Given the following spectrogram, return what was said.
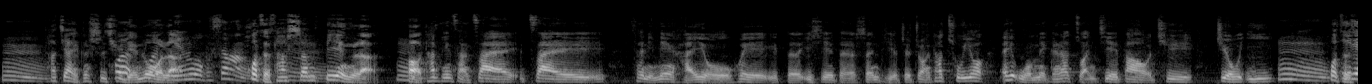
嗯，他家也跟失去联络了，联络不上，或者他生病了，嗯、哦，他平常在在。在里面还有会的一些的身体的状况，他出狱后，哎，我们也跟他转介到去就医，嗯，或者是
